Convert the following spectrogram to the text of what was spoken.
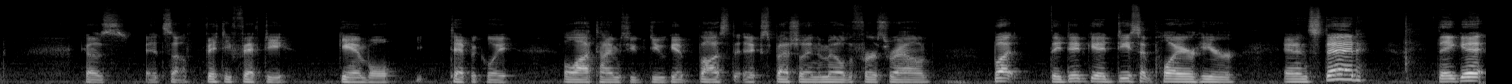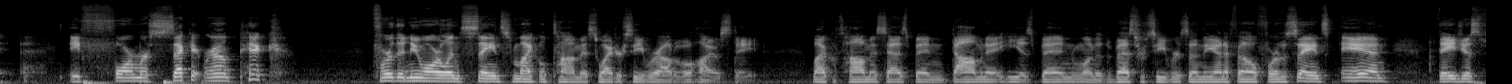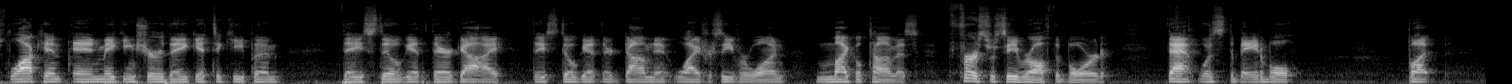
because it's a 50 50 gamble typically. A lot of times you do get bust, especially in the middle of the first round. But they did get a decent player here, and instead, they get a former second round pick for the New Orleans Saints, Michael Thomas, wide receiver out of Ohio State. Michael Thomas has been dominant. He has been one of the best receivers in the NFL for the Saints, and they just lock him in, making sure they get to keep him. They still get their guy. They still get their dominant wide receiver one, Michael Thomas, first receiver off the board. That was debatable, but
